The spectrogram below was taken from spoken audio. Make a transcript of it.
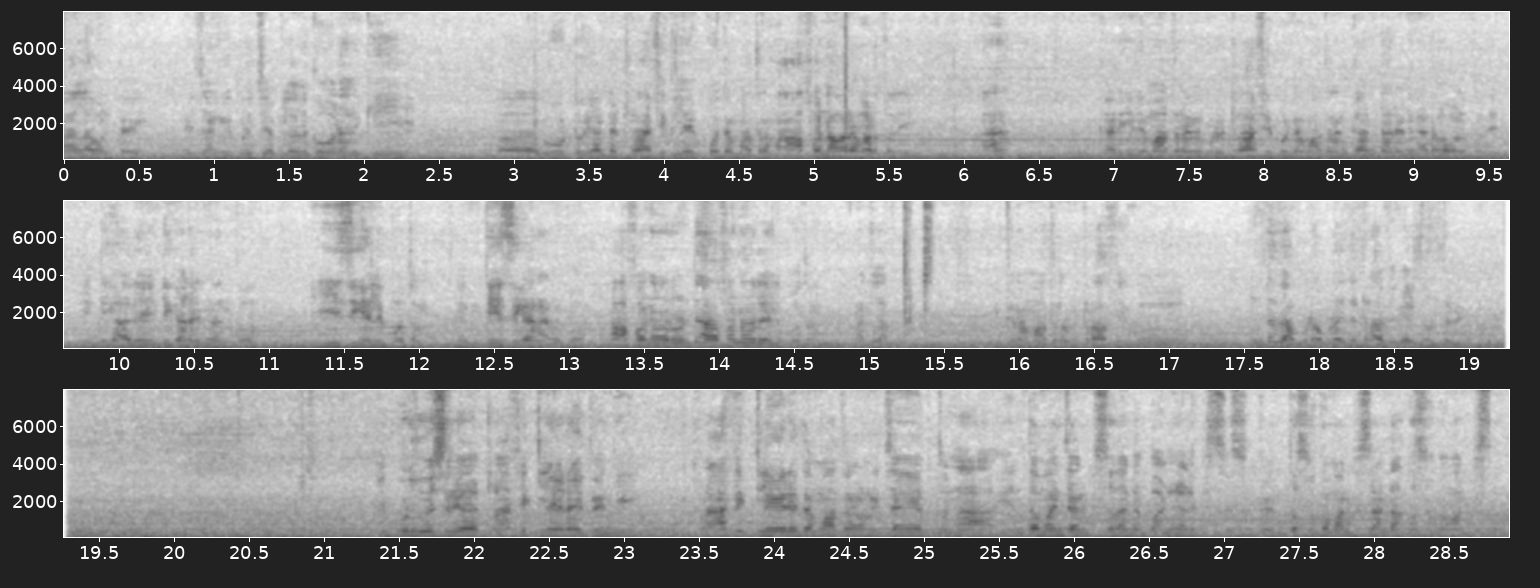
చాలా ఉంటాయి. నిజంగా ఇప్పుడు జబ్లలు పోవడానికి రూట్ అంటే ట్రాఫిక్ లేకపోతే మాత్రం హాఫ్ అన్ అవరే పడుతుంది. కానీ ఇది మాత్రం ఇప్పుడు ట్రాఫిక్ ఉంటే మాత్రం గంట రెండు గంటలు పడుతుంది. ఇంటికి అదే ఇంటికి అడిగింది అనుకో ఈజీగా వెళ్ళిపోతాం. ఎంత ఈజీగా అనుకో హాఫ్ అన్ అవర్ ఉంటే హాఫ్ అన్ అవర్ వెళ్ళిపోతాం. అట్లా. ఇక్కడ మాత్రం ట్రాఫిక్ ఉంటుంది అప్పుడప్పుడు అయితే ట్రాఫిక్ అయితే ఉంటుంది. ఇప్పుడు చూసిరు కదా ట్రాఫిక్ క్లియర్ అయిపోయింది. ట్రాఫిక్ క్లియర్ అయితే మాత్రం నిజంగా చెప్తున్నా ఎంత మంచి అనిపిస్తుంది అంటే బండి అనిపిస్తుంది సుఖం ఎంత సుఖం అనిపిస్తుంది అంటే అంత సుఖం అనిపిస్తుంది.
